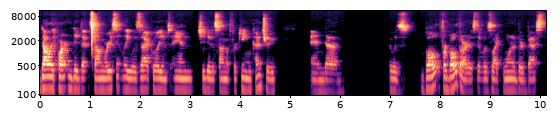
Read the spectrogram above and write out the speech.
Dolly Parton did that song recently with Zach Williams, and she did a song with For King and Country, and um, it was both for both artists. It was like one of their best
